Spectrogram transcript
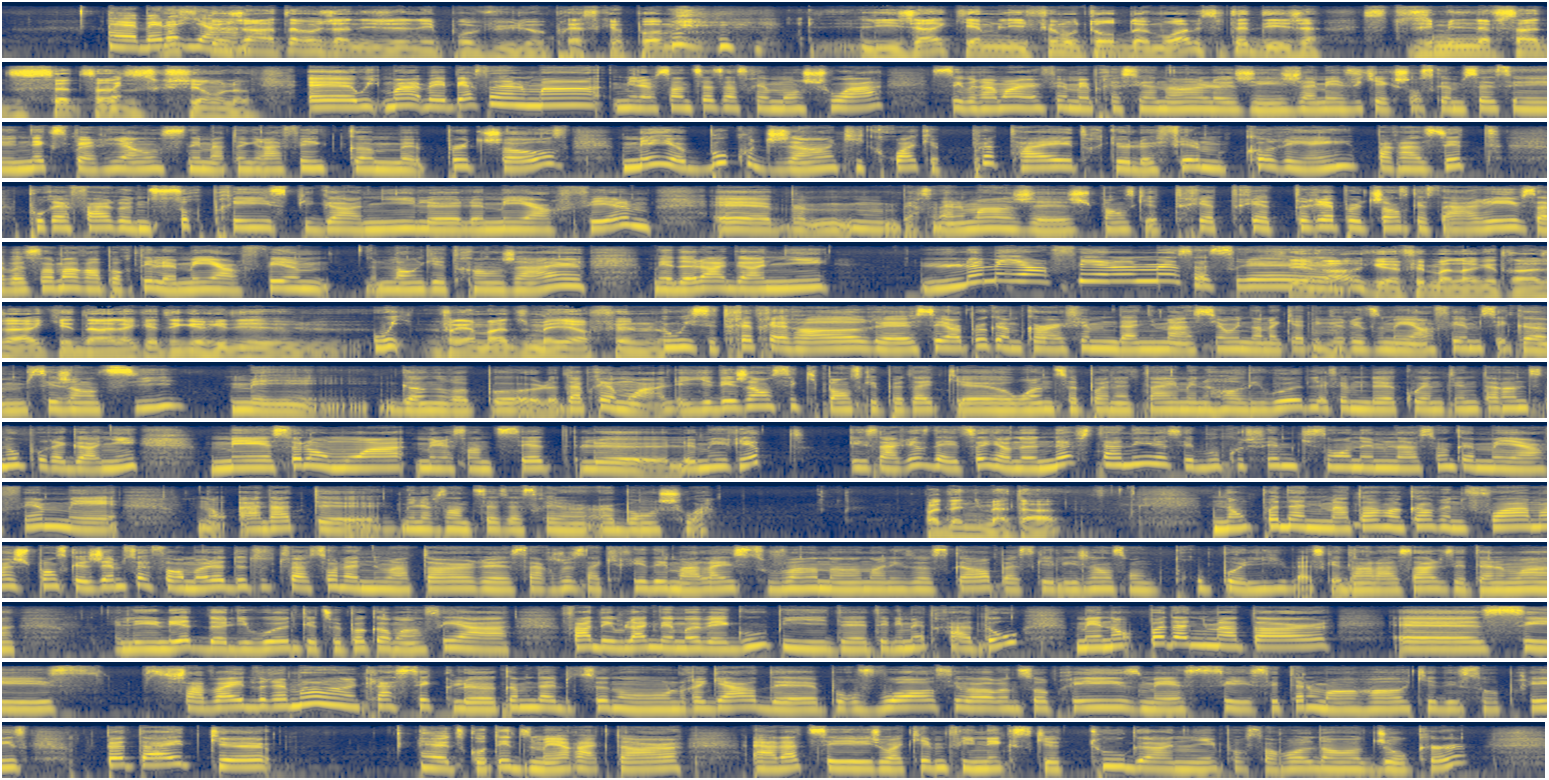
Euh, ben Moi, là, ce y a... que j'entends, j'en ai, j'en ai pas vu, là, presque pas, mais les gens qui aiment les films autour de moi, mais c'est peut-être des gens. Si tu dis 1917 sans Ouais. discussion, là. Euh, oui, moi, ben, personnellement, 1917, ça serait mon choix. C'est vraiment un film impressionnant. Là. J'ai jamais vu quelque chose comme ça. C'est une expérience cinématographique comme peu de choses. Mais il y a beaucoup de gens qui croient que peut-être que le film coréen, Parasite, pourrait faire une surprise puis gagner le, le meilleur film. Euh, ben, personnellement, je, je pense qu'il y a très, très, très peu de chances que ça arrive. Ça va sûrement remporter le meilleur film de langue étrangère. Mais de là à gagner le meilleur film, ça serait... C'est rare qu'il y ait un film en langue étrangère qui est dans la catégorie des, Oui. vraiment du meilleur film. là. Oui, c'est très, très rare. Euh, C'est un peu comme quand un film d'animation est dans la catégorie du meilleur film. C'est comme, c'est gentil, mais il gagnera pas. D'après moi, il y a des gens aussi qui pensent que peut-être que Once Upon a Time in Hollywood, le film de Quentin Tarantino, pourrait gagner. Mais selon moi, 1917 le, le mérite. Et ça risque d'être ça. Il y en a neuf cette année. C'est beaucoup de films qui sont en nomination comme meilleur film. Mais non, à date, euh, 1917, ça serait un, un bon choix. Pas d'animateur? Non, pas d'animateur, encore une fois. Moi, je pense que j'aime ce format-là. De toute façon, l'animateur euh, sert juste à créer des malaises souvent dans, dans les Oscars parce que les gens sont trop polis, parce que dans la salle, c'est tellement l'élite d'Hollywood que tu veux pas commencer à faire des blagues de mauvais goût puis de, de les mettre à dos. Mais non, pas d'animateur. Euh, c'est ça va être vraiment un classique. Comme d'habitude, on le regarde euh, pour voir s'il va y avoir une surprise, mais c'est tellement rare qu'il y ait des surprises. Peut-être que euh, du côté du meilleur acteur, à date, c'est Joaquin Phoenix qui a tout gagné pour son rôle dans Joker.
